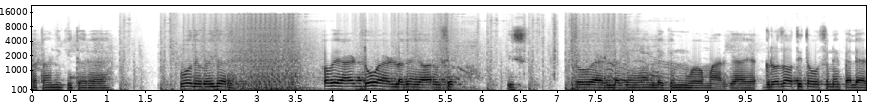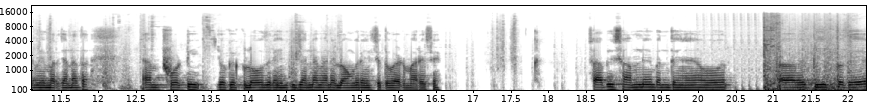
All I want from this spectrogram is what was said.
पता नहीं किधर है। वो देखो, इधर है। अबे हेड दो हेड लगे यार उसे। इस दो हेड लगे हैं, लेकिन वो मार गया है। ग्रोजा होती तो उसने पहले हेड में मर जाना था। एम फोर्टी जो कि क्लोज रेंज की जाना मैंने लॉन्ग रेंज से दो हेड मारे से सभी सामने बंदे हैं और पीक तो दे,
